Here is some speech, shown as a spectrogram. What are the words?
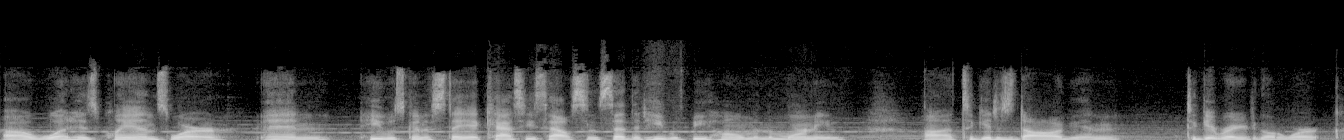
uh, what his plans were. And he was going to stay at Kassy's house and said that he would be home in the morning uh, to get his dog and to get ready to go to work.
